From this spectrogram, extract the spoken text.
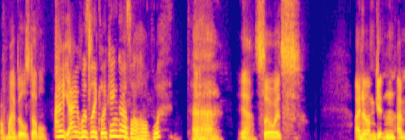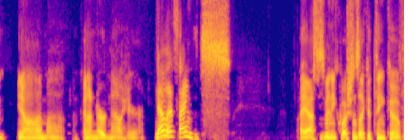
Oh, my bill's doubled. I, I was like looking, I was all, what? the-" Yeah, so it's. I know I'm getting. I'm. You know, I'm. Uh, I'm kind of nerding out here. No, that's fine. It's. I asked as many questions I could think of.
